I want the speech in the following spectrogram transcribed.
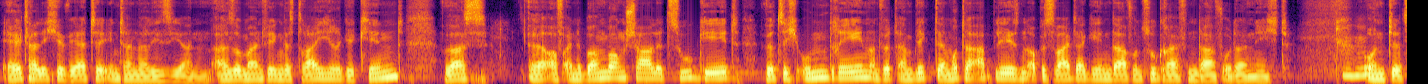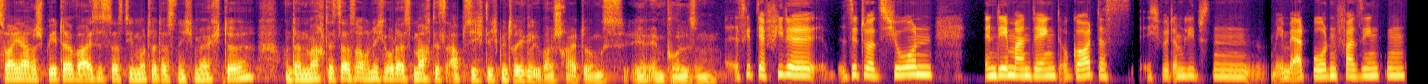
elterliche Werte internalisieren. Also meinetwegen das dreijährige Kind, was äh, auf eine Bonbonschale zugeht, wird sich umdrehen und wird am Blick der Mutter ablesen, ob es weitergehen darf und zugreifen darf oder nicht. Mhm. Und äh, zwei Jahre später weiß es, dass die Mutter das nicht möchte und dann macht es das auch nicht oder es macht es absichtlich mit Regelüberschreitungsimpulsen. Es gibt ja viele Situationen, indem man denkt, oh Gott, das, ich würde am liebsten im Erdboden versinken.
